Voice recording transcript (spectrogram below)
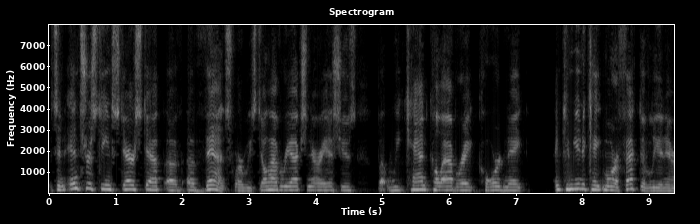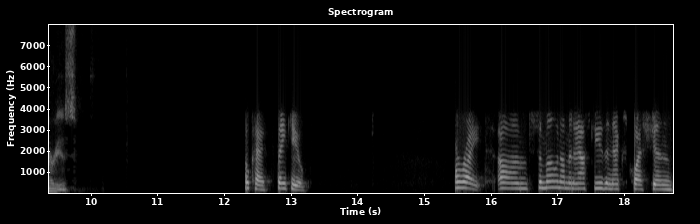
it's an interesting stair step of events where we still have reactionary issues but we can collaborate coordinate and communicate more effectively in areas Okay, thank you. All right, um, Simone, I'm going to ask you the next question.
